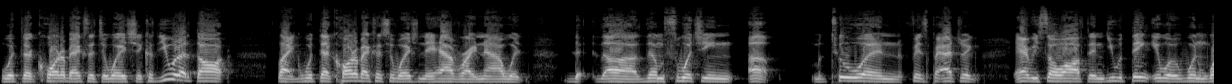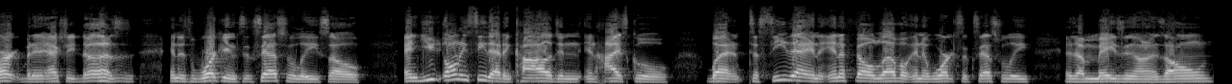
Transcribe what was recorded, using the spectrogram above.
with their quarterback situation, because you would have thought, like, with that quarterback situation they have right now, with uh, them switching up Matua and Fitzpatrick every so often, you would think it would, wouldn't work, but it actually does, and it's working successfully. So, and you only see that in college and in high school, but to see that in the NFL level and it works successfully is amazing on its own.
